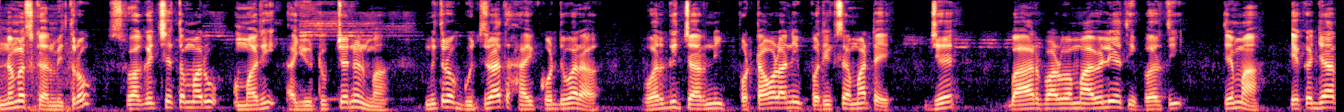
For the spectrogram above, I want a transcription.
નમસ્કાર મિત્રો, સ્વાગત છે તમારું અમારી આ યુટ્યુબ ચેનલમાં. મિત્રો, ગુજરાત હાઈકોર્ટ દ્વારા વર્ગ ચારની પટાવાળાની પરીક્ષા માટે જે બહાર પાડવામાં આવેલી હતી ભરતી, તેમાં એક હજાર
